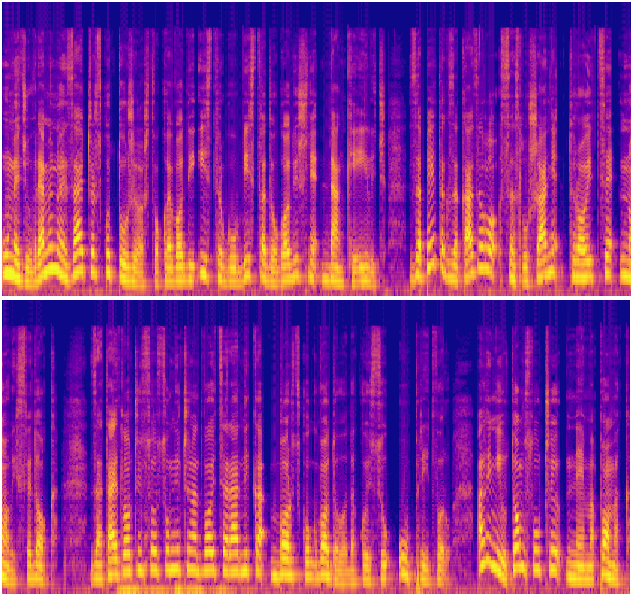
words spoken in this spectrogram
Umeđu vremenu je Zaječarsko tužilaštvo koje vodi istragu ubistva dvogodišnje Danke Ilić za petak zakazalo saslušanje trojice novih svedoka. Za taj zločin su osumnjičena dvojica radnika Borskog vodovoda koji su u pritvoru, ali ni u tom slučaju nema pomaka.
